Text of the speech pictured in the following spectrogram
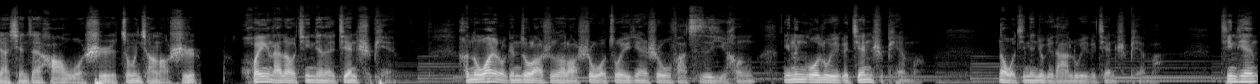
大家现在好，我是周文强老师，欢迎来到今天的坚持篇。很多网友跟周老师说：“老师，我做一件事无法持之以恒，你能给我录一个坚持篇吗？”那我今天就给大家录一个坚持篇吧。今天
